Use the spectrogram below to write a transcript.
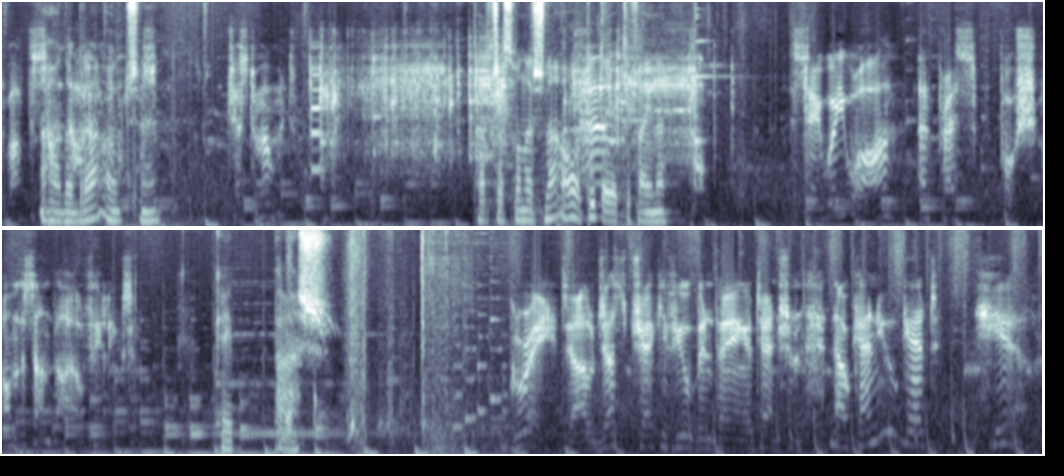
about the Aha, dobra, oczy. Tarcza słoneczna. O, tutaj jakie fajne. Okej, pasz. Great. I'll just check if you've been paying attention. Now, can you get here?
